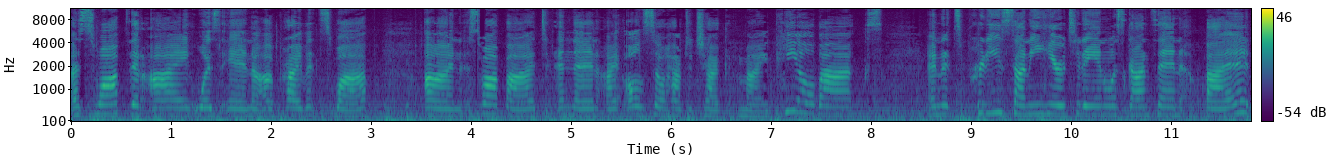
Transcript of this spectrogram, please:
a swap that I was in, a private swap on SwapBot, and then I also have to check my P.O. box, and it's pretty sunny here today in Wisconsin, but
